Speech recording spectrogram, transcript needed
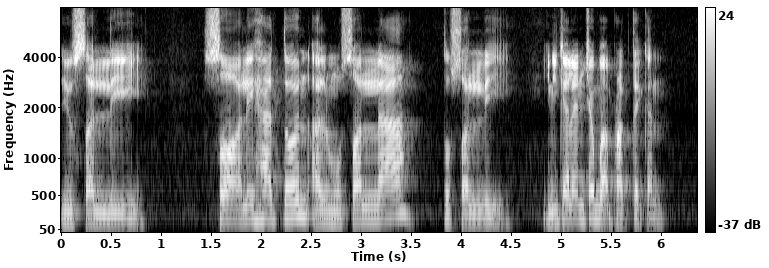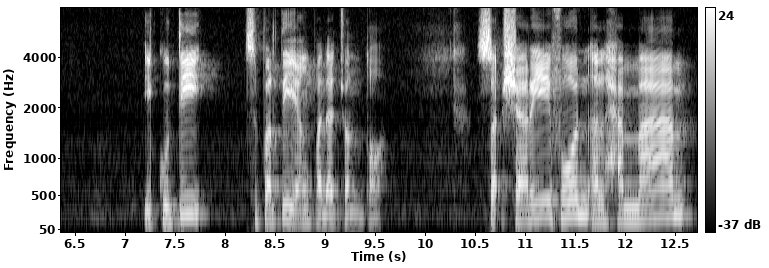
yusalli. Salihatun al-musalla tusalli. Ini kalian coba praktekkan. Ikuti seperti yang pada contoh. Syarifun al-hammam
